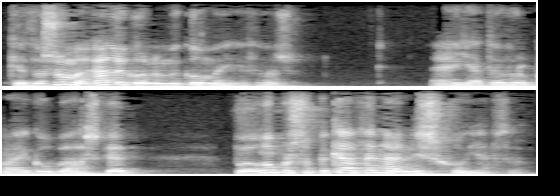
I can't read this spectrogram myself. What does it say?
και τόσο μεγάλο οικονομικό μέγεθος ε, για το ευρωπαϊκό μπάσκετ που εγώ προσωπικά δεν ανησυχώ γι' αυτό.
